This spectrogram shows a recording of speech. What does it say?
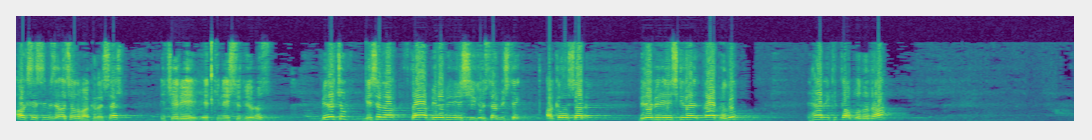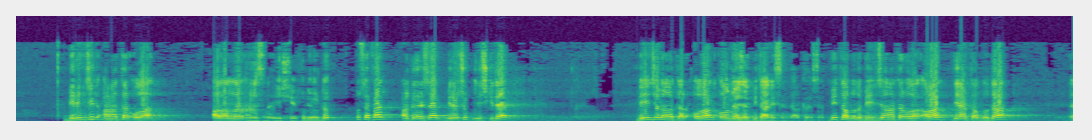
Aksesimizi açalım arkadaşlar. İçeriği etkinleştir diyoruz. Bire çok geçen hafta birebir ilişkiyi göstermiştik. Arkadaşlar birebir ilişkide ne yapıyorduk? Her iki tabloda da birincil anahtar olan alanlar arasında ilişkiyi kuruyorduk. Bu sefer arkadaşlar bire çok ilişkide birinci anahtar olan olmayacak bir tanesinde arkadaşlar. Bir tabloda birinci anahtar olan alan, diğer tabloda e,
